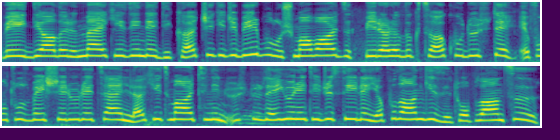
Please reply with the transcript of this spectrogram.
ve iddiaların merkezinde dikkat çekici bir buluşma vardı. 1 Aralık'ta Kudüs'te F-35'leri üreten Lockheed Martin'in üst düzey yöneticisiyle yapılan gizli toplantı.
